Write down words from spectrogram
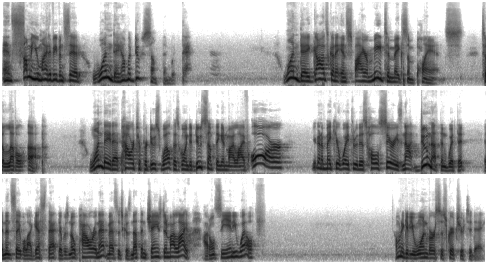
And some of you might have even said, one day I'm going to do something with that. One day God's going to inspire me to make some plans to level up. One day that power to produce wealth is going to do something in my life, or you're going to make your way through this whole series, not do nothing with it, and then say, Well, I guess that there was no power in that message because nothing changed in my life. I don't see any wealth. I'm going to give you one verse of scripture today.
